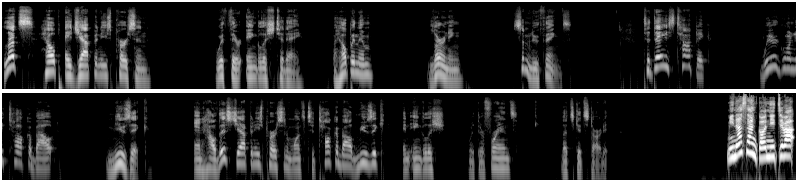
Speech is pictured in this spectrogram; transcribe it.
Let's help a Japanese person with their English today by helping them learning some new things. Today's topic, we're going to talk about music and how this Japanese person wants to talk about music in English with their friends. Let's get started. 皆さんこんにちは。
